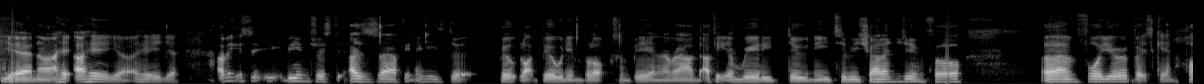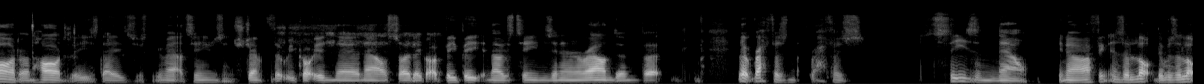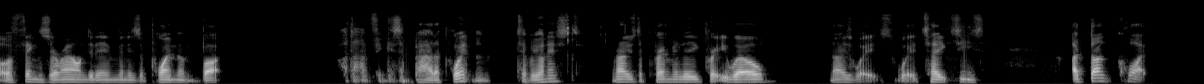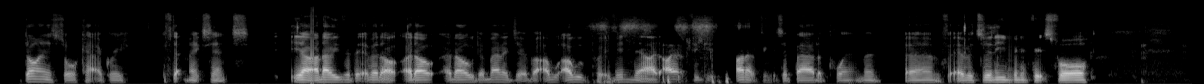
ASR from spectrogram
yeah. No, I, I hear you. I hear you. I think it's, it'd be interesting. As I say, I think they need to build like building blocks and being around. I think they really do need to be challenging for um, for Europe, but it's getting harder and harder these days. Just the amount of teams and strength that we got in there now, so they've got to be beating those teams in and around them. But look, Rafa's Rafa's season now. You know, I think there's a lot. There was a lot of things surrounding him and his appointment, but I don't think it's a bad appointment. To be honest, knows the Premier League pretty well. Knows what it's what it takes. He's I don't quite dinosaur category, if that makes sense. Yeah, I know he's a bit of an, old, an, old, an older manager, but I, I would put him in there. I, I don't think it, I don't think it's a bad appointment um, for Everton, even if it's for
